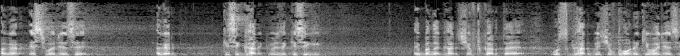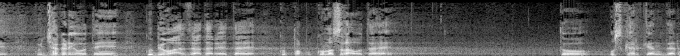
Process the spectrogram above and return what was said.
اگر اس وجہ سے اگر کسی گھر کی وجہ سے، کسی کی ایک بندہ گھر شفٹ کرتا ہے، اس گھر میں شفٹ ہونے کی وجہ سے کوئی جھگڑے ہوتے ہیں، کوئی بیمار زیادہ رہتا ہے، کوئی کوئی مسئلہ ہوتا ہے، تو اس گھر کے اندر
